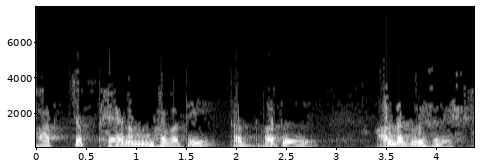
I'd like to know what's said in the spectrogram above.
భాక్ చ ఫేనం భవతి తద్వత్ ఆల్ దట్ వి ఫినిష్డ్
